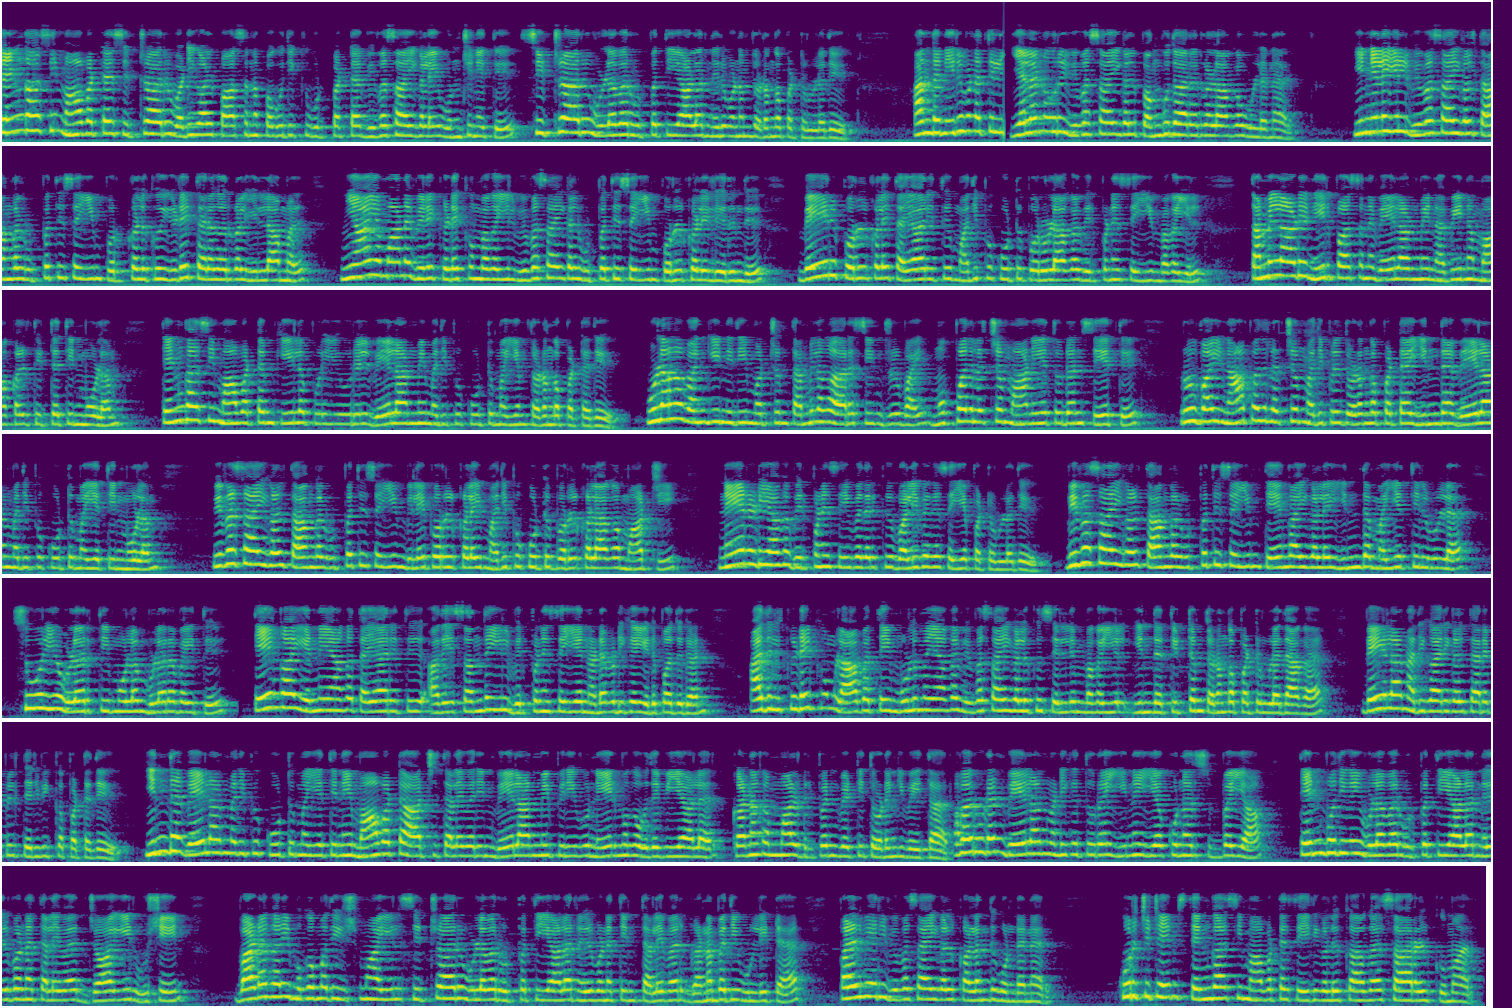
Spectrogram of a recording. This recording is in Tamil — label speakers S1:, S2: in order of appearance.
S1: தென்காசி மாவட்ட சிற்றாறு வடிகால் பாசன பகுதிக்கு உட்பட்ட விவசாயிகளை ஒன்றிணைத்து சிற்றாறு உழவர் உற்பத்தியாளர் நிறுவனம் தொடங்கப்பட்டுள்ளது. அந்த நிறுவனத்தில் எழுநூறு விவசாயிகள் பங்குதாரர்களாக உள்ளனர். இந்நிலையில் விவசாயிகள் தாங்கள் உற்பத்தி செய்யும் பொருட்களுக்கு இடைத்தரகர்கள் இல்லாமல் நியாயமான விலை கிடைக்கும் வகையில் விவசாயிகள் உற்பத்தி செய்யும் பொருட்களில் இருந்து வேறு பொருட்களை தயாரித்து மதிப்பு கூட்டு பொருளாக விற்பனை செய்யும் வகையில் தமிழ்நாடு நீர்ப்பாசன வேளாண்மை நவீனமாக்கல் திட்டத்தின் மூலம் தென்காசி மாவட்டம் கீழப்புலியூரில் வேளாண்மை மதிப்பு கூட்டு மையம் தொடங்கப்பட்டது. உலக வங்கி நிதி மற்றும் தமிழக அரசின் ரூபாய் முப்பது லட்சம் மானியத்துடன் சேர்த்து ரூபாய் நாற்பது லட்சம் மதிப்பில் தொடங்கப்பட்ட இந்த வேளாண் மதிப்பு கூட்டு மையத்தின் மூலம் விவசாயிகள் தாங்கள் உற்பத்தி செய்யும் விளைபொருட்களை மதிப்பு கூட்டு பொருட்களாக மாற்றி நேரடியாக விற்பனை செய்வதற்கு வழிவகை செய்யப்பட்டுள்ளது. விவசாயிகள் தாங்கள் உற்பத்தி செய்யும் தேங்காய்களை இந்த மையத்தில் உள்ள சூரிய உலர்த்தி மூலம் உலர வைத்து தேங்காய் எண்ணெயாக தயாரித்து அதை சந்தையில் விற்பனை செய்ய நடவடிக்கை எடுப்பதுடன் அதில் கிடைக்கும் லாபத்தை முழுமையாக விவசாயிகளுக்கு செல்லும் வகையில் இந்த திட்டம் தொடங்கப்பட்டுள்ளதாக வேளாண் அதிகாரிகள் தரப்பில் தெரிவிக்கப்பட்டது. இந்த வேளாண் மதிப்பு கூட்டு மையத்தினை மாவட்ட ஆட்சித்தலைவரின் வேளாண்மை பிரிவு நேர்முக உதவியாளர் கனகம்மாள் ரிப்பன் வெட்டி தொடங்கி வைத்தார். அவருடன் வேளாண் வணிகத்துறை இணை இயக்குனர் சுப்பையா, தென்பொதிகை உழவர் உற்பத்தியாளர் நிறுவன தலைவர் ஜாகீர் உஷேன் வடகரை முகமது இஸ்மாயில், சிற்றாறு உழவர் உற்பத்தியாளர் நிறுவனத்தின் தலைவர் கணபதி உள்ளிட்ட பல்வேறு விவசாயிகள் கலந்து கொண்டனர். குறிச்சி டைம்ஸ் தென்காசி மாவட்ட செய்திகளுக்காக சாரல்குமார்.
